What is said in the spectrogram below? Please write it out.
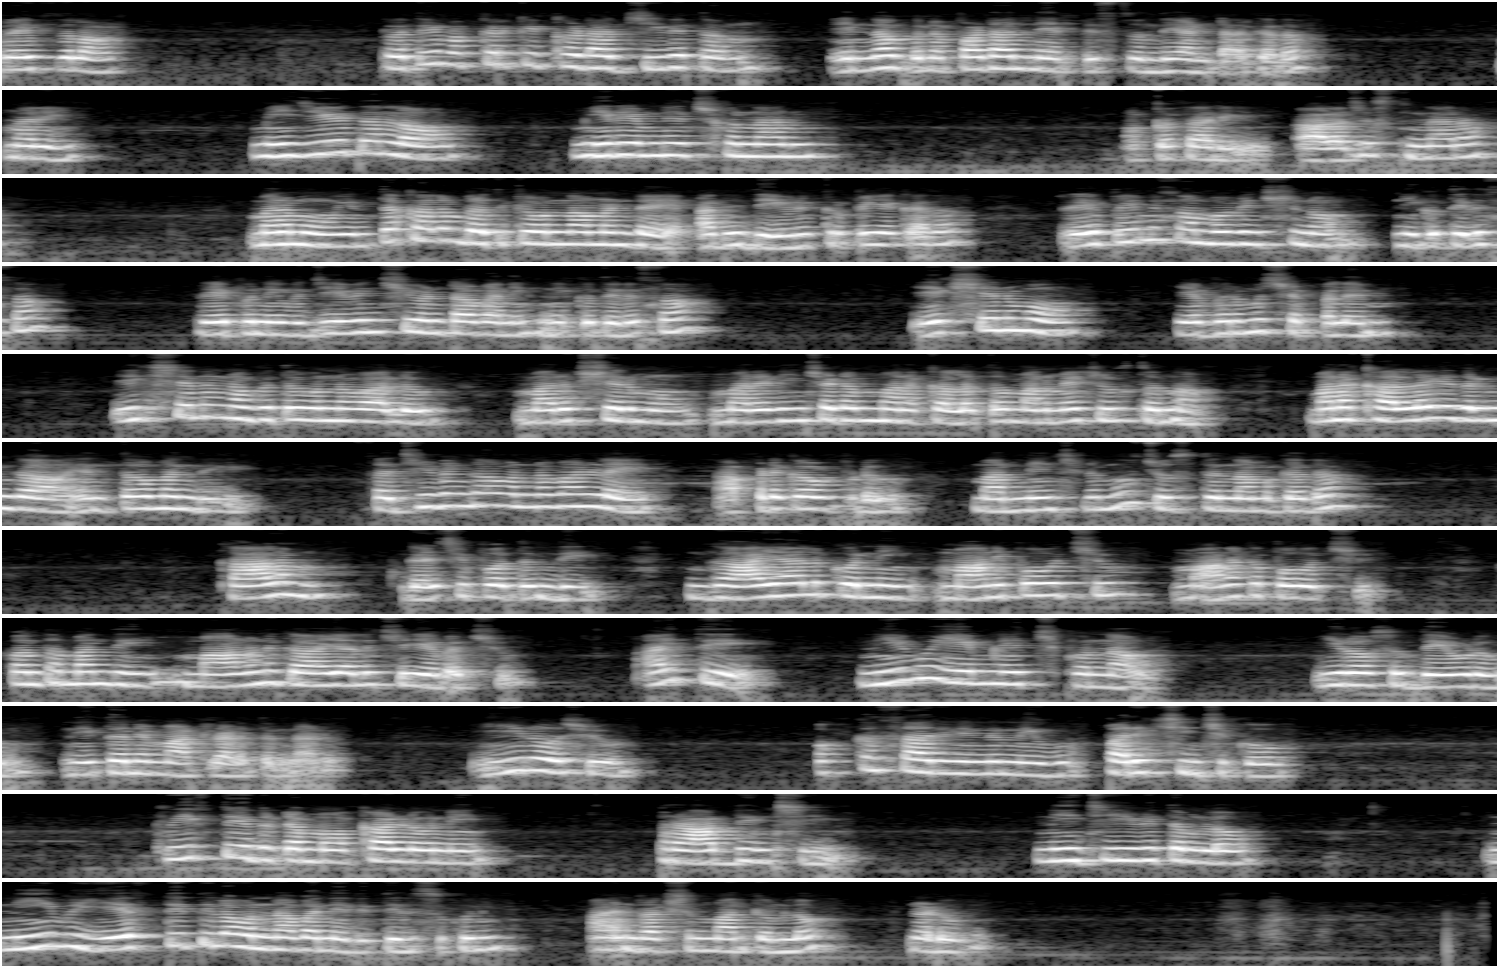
ప్రైజ్లా ప్రతి ఒక్కరికి కూడా జీవితం ఎన్నో గుణపాఠాలు నేర్పిస్తుంది అంటారు కదా. మరి మీ జీవితంలో మీరేం నేర్చుకున్నారు? ఒక్కసారి ఆలోచిస్తున్నారా? మనము ఇంతకాలం బ్రతికి ఉన్నామంటే అది దేవుని కృపయే కదా. రేపేమి సంభవించునో నీకు తెలుసా? రేపు నీవు జీవించి ఉంటావని నీకు తెలుసా? ఏ క్షణమో ఎవరము చెప్పలేము ఈ క్షణం నవ్వుతూ ఉన్నవాళ్ళు మరుక్షణము మరణించడం మన కళ్ళతో మనమే చూస్తున్నాం. మన కళ్ళ ఎదురుగా ఎంతోమంది సజీవంగా ఉన్నవాళ్ళే అప్పటికప్పుడు మరణించడము చూస్తున్నాము కదా. కాలం గడిచిపోతుంది. గాయాలు కొన్ని మానిపోవచ్చు మానకపోవచ్చు. కొంతమంది మానని గాయాలు చేయవచ్చు. అయితే నీవు ఏం నేర్చుకున్నావు? ఈరోజు దేవుడు నీతోనే మాట్లాడుతున్నాడు. ఈరోజు ఒక్కసారి నిన్ను నీవు పరీక్షించుకో. క్రీస్తు ఎదుట మోకాళ్ళలోని ప్రార్థించి నీ జీవితంలో నీవు ఏ స్థితిలో ఉన్నావనేది తెలుసుకుని ఆయన రక్షణ మార్గంలో నడువు.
